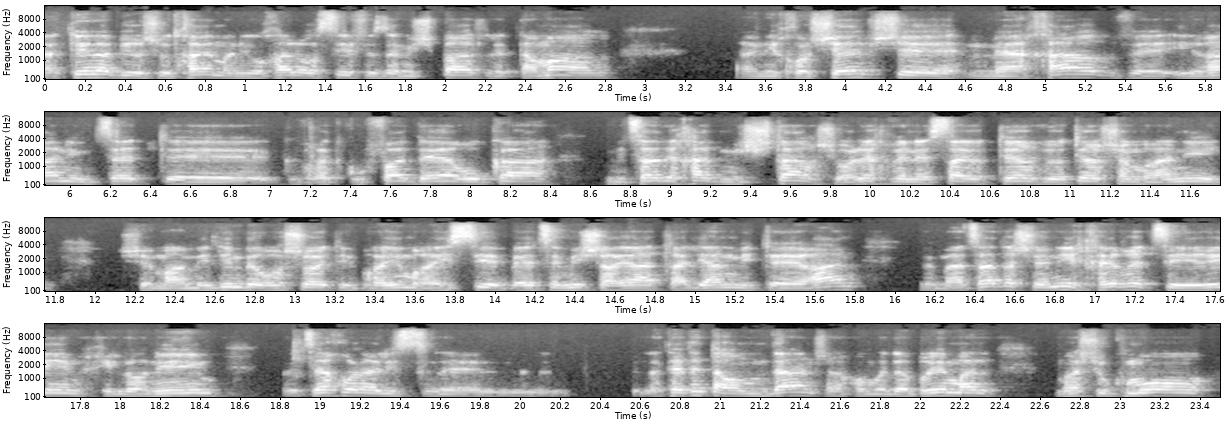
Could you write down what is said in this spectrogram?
אטילה, ברשותך, אם אני אוכל להוסיף איזה משפט לתמר, אני חושב שמאחר ואיראן נמצאת uh, כבר תקופה די ארוכה מצד אחד משטר שהולך ונעשה יותר ויותר שמרני, שמעמידים בראשו את אברהים ראיסי, בעצם מי שהיה התליין מטהרן, ומהצד השני חבר'ה צעירים, חילוניים, וצריך אולי לתת את האומדן שאנחנו מדברים על משהו כמו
